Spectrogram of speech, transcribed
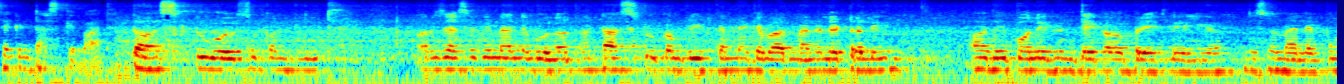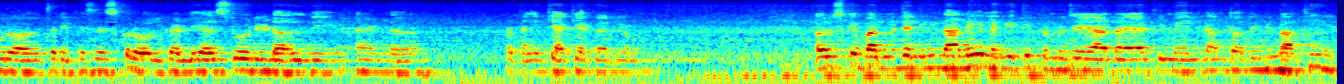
सेकंड टास्क के बाद। टास्क टू ऑल्सो कंप्लीट और जैसे कि मैंने बोला था टास्क टू कंप्लीट करने के बाद मैंने लिटरली आधे पौने घंटे का ब्रेक ले लिया, जिसमें मैंने पूरा तरीके से स्क्रॉल कर लिया स्टोरी डाल दी एंड पता नहीं क्या क्या कर रही हूँ। और उसके बाद मुझे नींद आने ही लगी थी, फिर मुझे याद आया कि मेन काम तो अभी भी बाकी है।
